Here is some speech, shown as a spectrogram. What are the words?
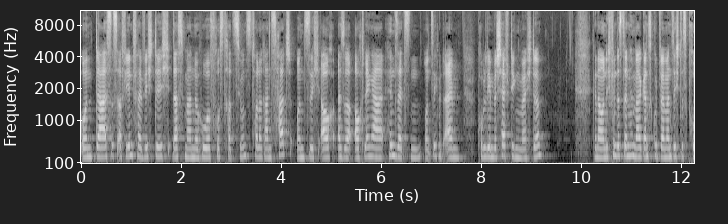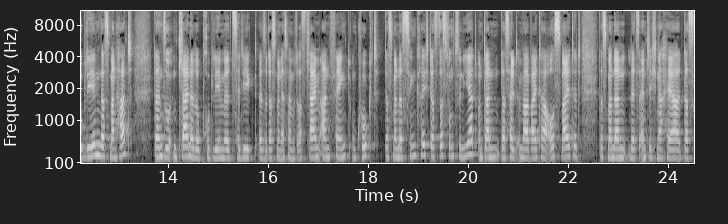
Und da ist es auf jeden Fall wichtig, dass man eine hohe Frustrationstoleranz hat und sich auch, also auch länger hinsetzen und sich mit einem Problem beschäftigen möchte Genau, und ich finde es dann immer ganz gut, wenn man sich das Problem, das man hat, dann so in kleinere Probleme zerlegt. Also, dass man erstmal mit was Kleinem anfängt und guckt, dass man das hinkriegt, dass das funktioniert und dann das halt immer weiter ausweitet, dass man dann letztendlich nachher das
